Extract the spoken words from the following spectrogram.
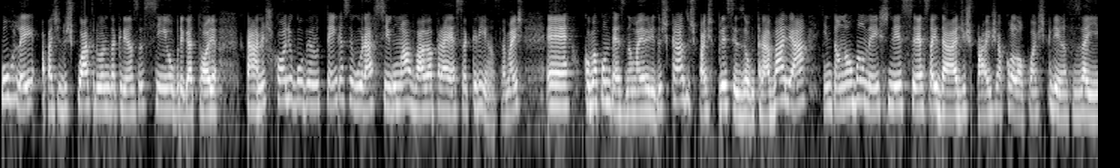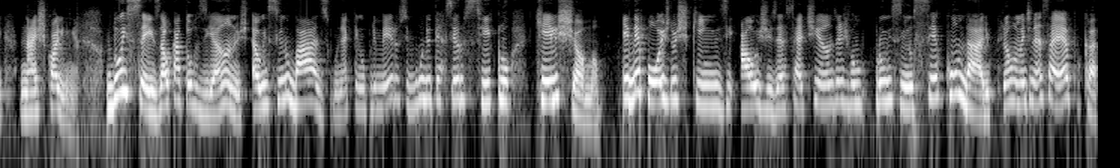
Por lei, a partir dos 4 anos a criança sim é obrigatória estar tá na escola e o governo tem que assegurar sim uma vaga para essa criança. Mas é, como acontece na maioria dos casos, os pais precisam trabalhar, então normalmente nessa idade os pais já colocam as crianças aí na escolinha. Dos 6 ao 14 anos é o ensino básico, né? Que tem o primeiro, o segundo e o terceiro ciclo que eles chamam. E depois dos 15 aos 17 anos, eles vão para o ensino secundário. Normalmente nessa época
